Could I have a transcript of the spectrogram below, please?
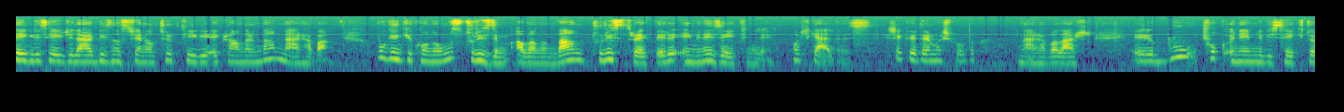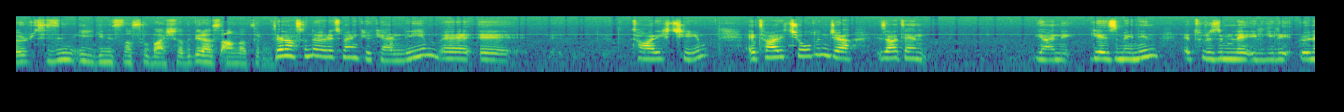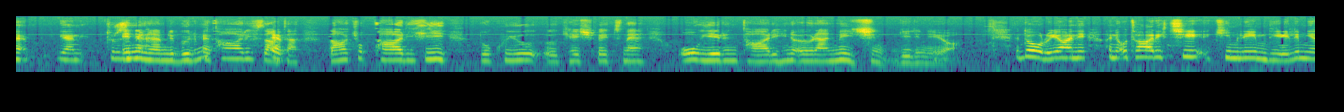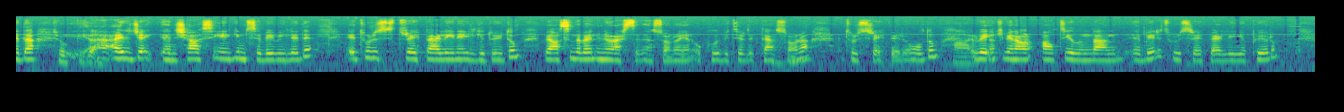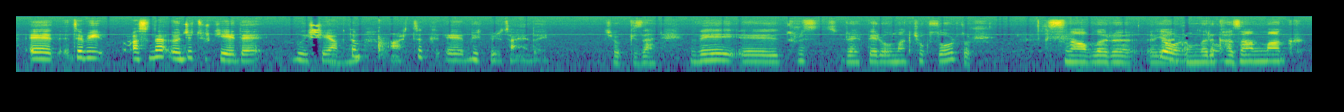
Sevgili seyirciler, Business Channel Türk TV ekranlarından merhaba. Bugünkü konuğumuz turizm alanından turist rehberi Emine Zeytinli. Hoş geldiniz. Teşekkür ederim, hoş bulduk. Merhabalar. Ee, bu çok önemli bir sektör. Sizin ilginiz nasıl başladı? Biraz anlatır mısınız? Ben aslında öğretmen kökenliyim ve e, tarihçiyim. E, tarihçi olunca zaten yani gezmenin e, turizmle ilgili önem yani turizm En önemli bölümü Evet. tarih zaten. Daha çok tarihi dokuyu e, keşfetme, o yerin tarihini öğrenme için geliniyor. E, Doğru yani hani o tarihçi kimliğim diyelim ya da Çok güzel. e, ayrıca yani şahsi ilgim sebebiyle de e, turist rehberliğine ilgi duydum ve aslında ben üniversiteden sonra yani okulu bitirdikten sonra e, turist rehberi oldum Harika. ve 2006 yılından beri turist rehberliği yapıyorum. E, tabii aslında önce Türkiye'de bu işi yaptım. Artık e, Büyük Britanya'dayım. Çok güzel. Ve e, turist rehberi olmak çok zordur. Sınavları, e, yani Doğru, onları doğru. kazanmak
